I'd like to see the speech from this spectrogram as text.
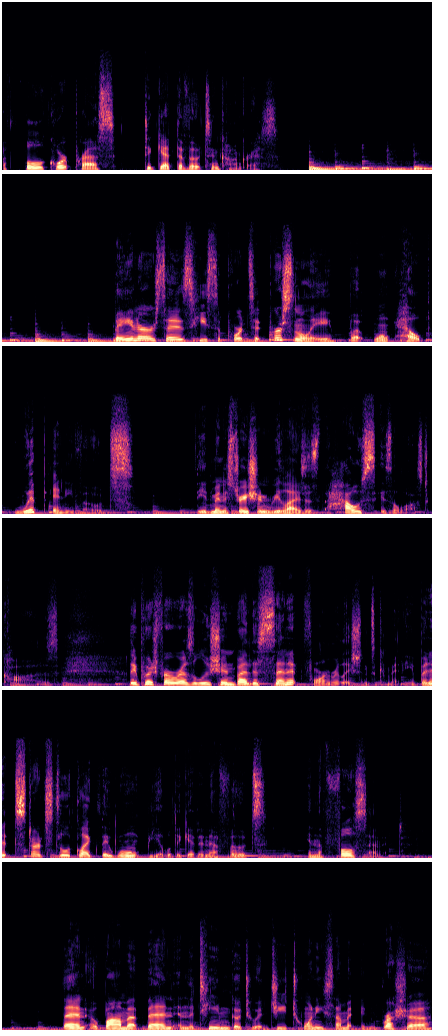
a full court press to get the votes in Congress. Boehner says he supports it personally, but won't help whip any votes. The administration realizes the House is a lost cause. They push for a resolution by the Senate Foreign Relations Committee, but it starts to look like they won't be able to get enough votes in the full Senate. Then Obama, Ben, and the team go to a G20 summit in Russia.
